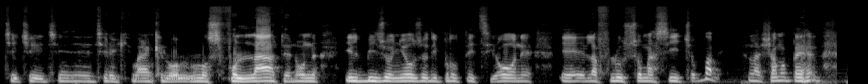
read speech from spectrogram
ci, ci, ci, ci richiama anche lo, lo, sfollato e non il bisognoso di protezione, eh, l'afflusso massiccio. Vabbè, lasciamo perdere.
